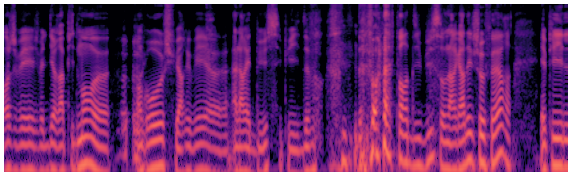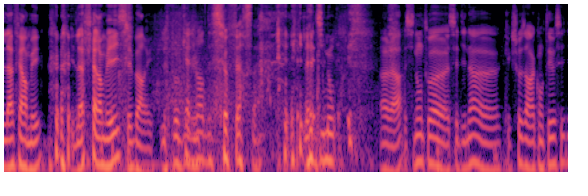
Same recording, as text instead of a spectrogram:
Bon, je vais je vais le dire rapidement. euh, en gros, je suis arrivé euh, à l'arrêt de bus et puis devant devant la porte du bus, on a regardé le chauffeur et puis il l'a fermé. Il l'a fermé, il s'est barré. Quel genre de chauffeur ça Il a dit non. Voilà. Sinon, toi, Cédina, euh, quelque chose à raconter aussi?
